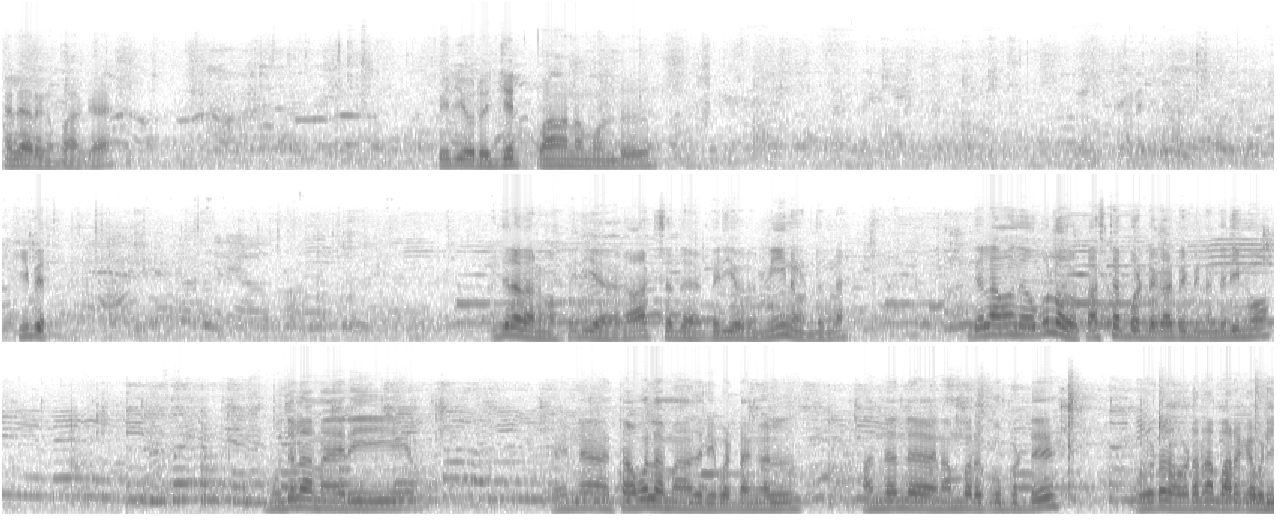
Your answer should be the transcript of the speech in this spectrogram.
நல்லா இருக்கும் பார்க்க. பெரிய ஒரு ஜெட் வாகனம் உண்டு. கிபிர் இதில் வேணுமா பெரிய ராட்சத பெரிய ஒரு மீன் உண்டுங்க இதெல்லாம் வந்து எவ்வளோ கஷ்டப்பட்டு கட்டுப்பின தெரியுமோ? முதலை மாதிரி என்ன தவளை மாதிரி பட்டங்கள் அந்தந்த நம்பரை கூப்பிட்டு உடனே உடனே பறக்க விட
